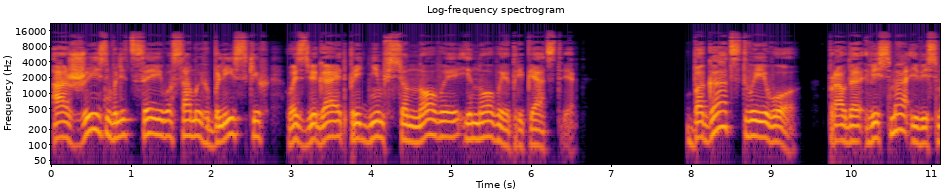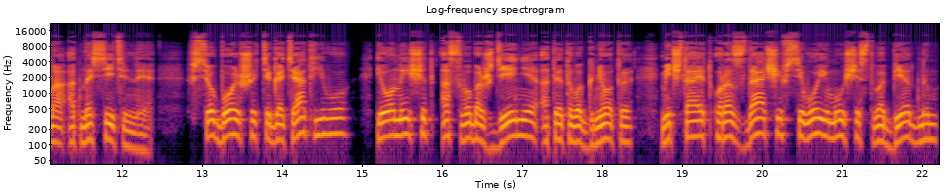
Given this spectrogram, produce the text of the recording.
а жизнь в лице его самых близких воздвигает пред ним все новые и новые препятствия. Богатство его правда, весьма и весьма относительные, все больше тяготят его, и он ищет освобождения от этого гнета, мечтает о раздаче всего имущества бедным,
